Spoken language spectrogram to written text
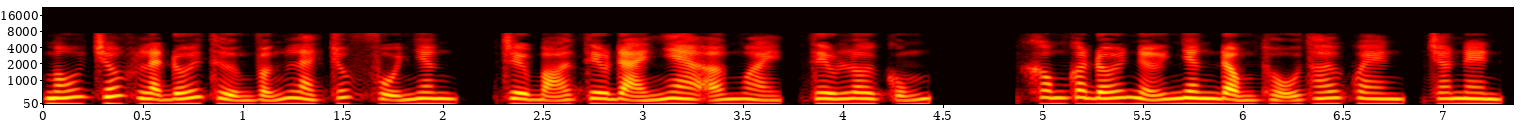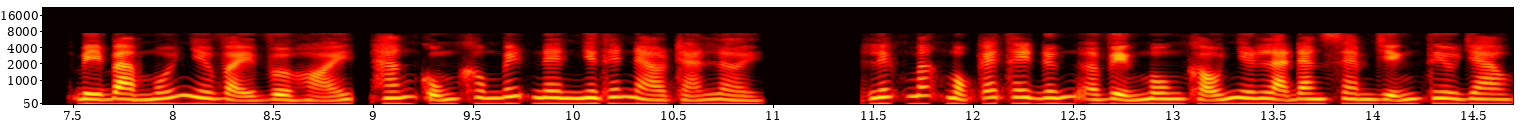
mấu chốt là đối tượng vẫn là chút phụ nhân, trừ bỏ tiêu đại nha ở ngoài, tiêu lôi cũng không có đối nữ nhân đồng thủ thói quen, cho nên, bị bà mối như vậy vừa hỏi, hắn cũng không biết nên như thế nào trả lời. Liếc mắt một cái thấy đứng ở viện môn khẩu như là đang xem diễn tiêu giao,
